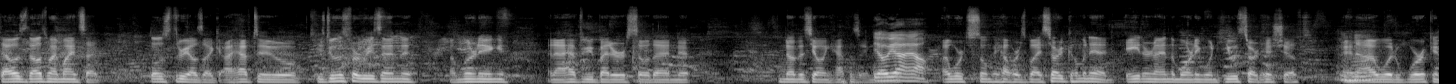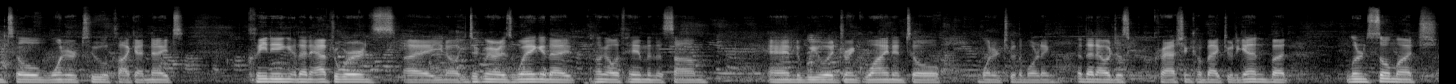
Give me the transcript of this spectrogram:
That was that was my mindset. Those three, I was like, I have to. He's doing this for a reason. I'm learning, and I have to be better. So then, none of this yelling happens anymore. Oh, yeah, yeah. I worked so many hours, but I started coming in at eight or nine in the morning when he would start his shift, and Mm-hmm. I would work until one or two o'clock at night, cleaning, and then afterwards, I, you know, he took me under his wing, and I hung out with him in the Somme, and we would drink wine until one or two in the morning, and then I would just crash and come back to it again. But learned so much,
